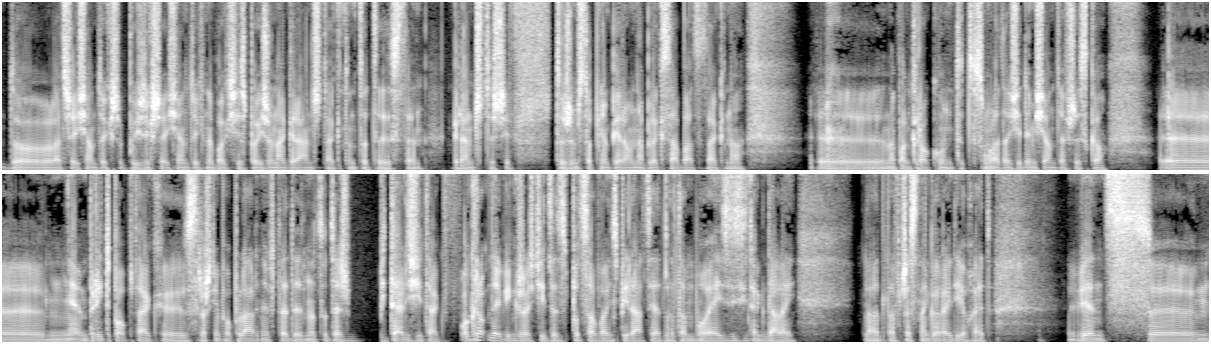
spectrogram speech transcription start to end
do lat 60. czy późnych 60., no bo jak się spojrzy na grunge, tak, no to to jest ten grunge też się w dużym stopniu opierał na Black Sabbath, tak, na, yy, na punk rocku, to, to są lata 70. wszystko. Yy, nie wiem, Britpop, tak, strasznie popularny wtedy, no to też Beatlesi, tak, w ogromnej większości to jest podstawowa inspiracja dla tam Oasis i tak dalej, dla, dla wczesnego Radiohead, więc... Yy,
